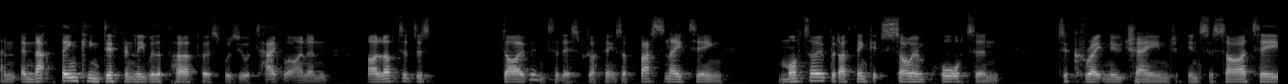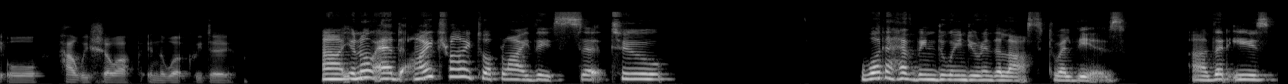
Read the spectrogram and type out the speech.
And and that thinking differently with a purpose was your tagline. And I love to just dive into this because I think it's a fascinating motto, but I think it's so important to create new change in society or how we show up in the work we do. Uh, you know, Ed, I try to apply this uh, to what I have been doing during the last 12 years. Uh, that is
